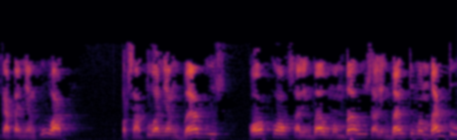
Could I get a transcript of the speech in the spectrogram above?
ikatan yang kuat, persatuan yang bagus, kokoh, saling bahu membahu, saling bantu membantu.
